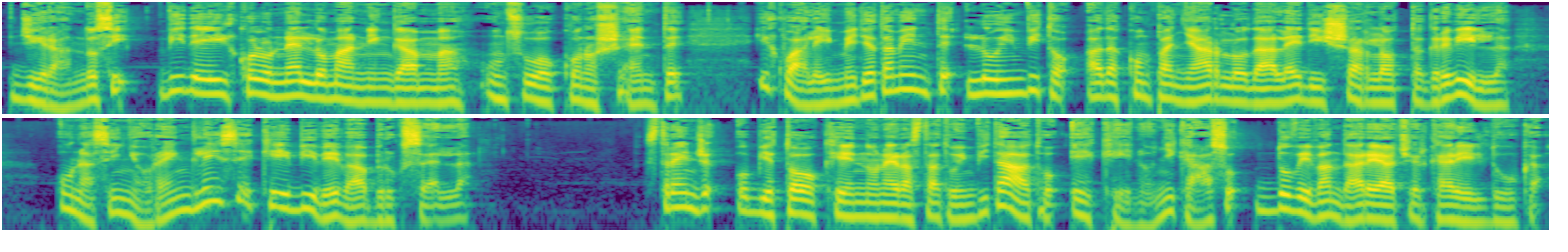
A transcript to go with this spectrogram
Girandosi, vide il colonnello Manningham, un suo conoscente, il quale immediatamente lo invitò ad accompagnarlo da Lady Charlotte Greville, una signora inglese che viveva a Bruxelles. Strange obiettò che non era stato invitato e che in ogni caso doveva andare a cercare il duca.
